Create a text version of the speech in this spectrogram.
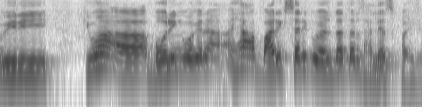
विहिरी किंवा बोरिंग वगैरे ह्या बारीक सारीक योजना तर झाल्याच पाहिजे.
